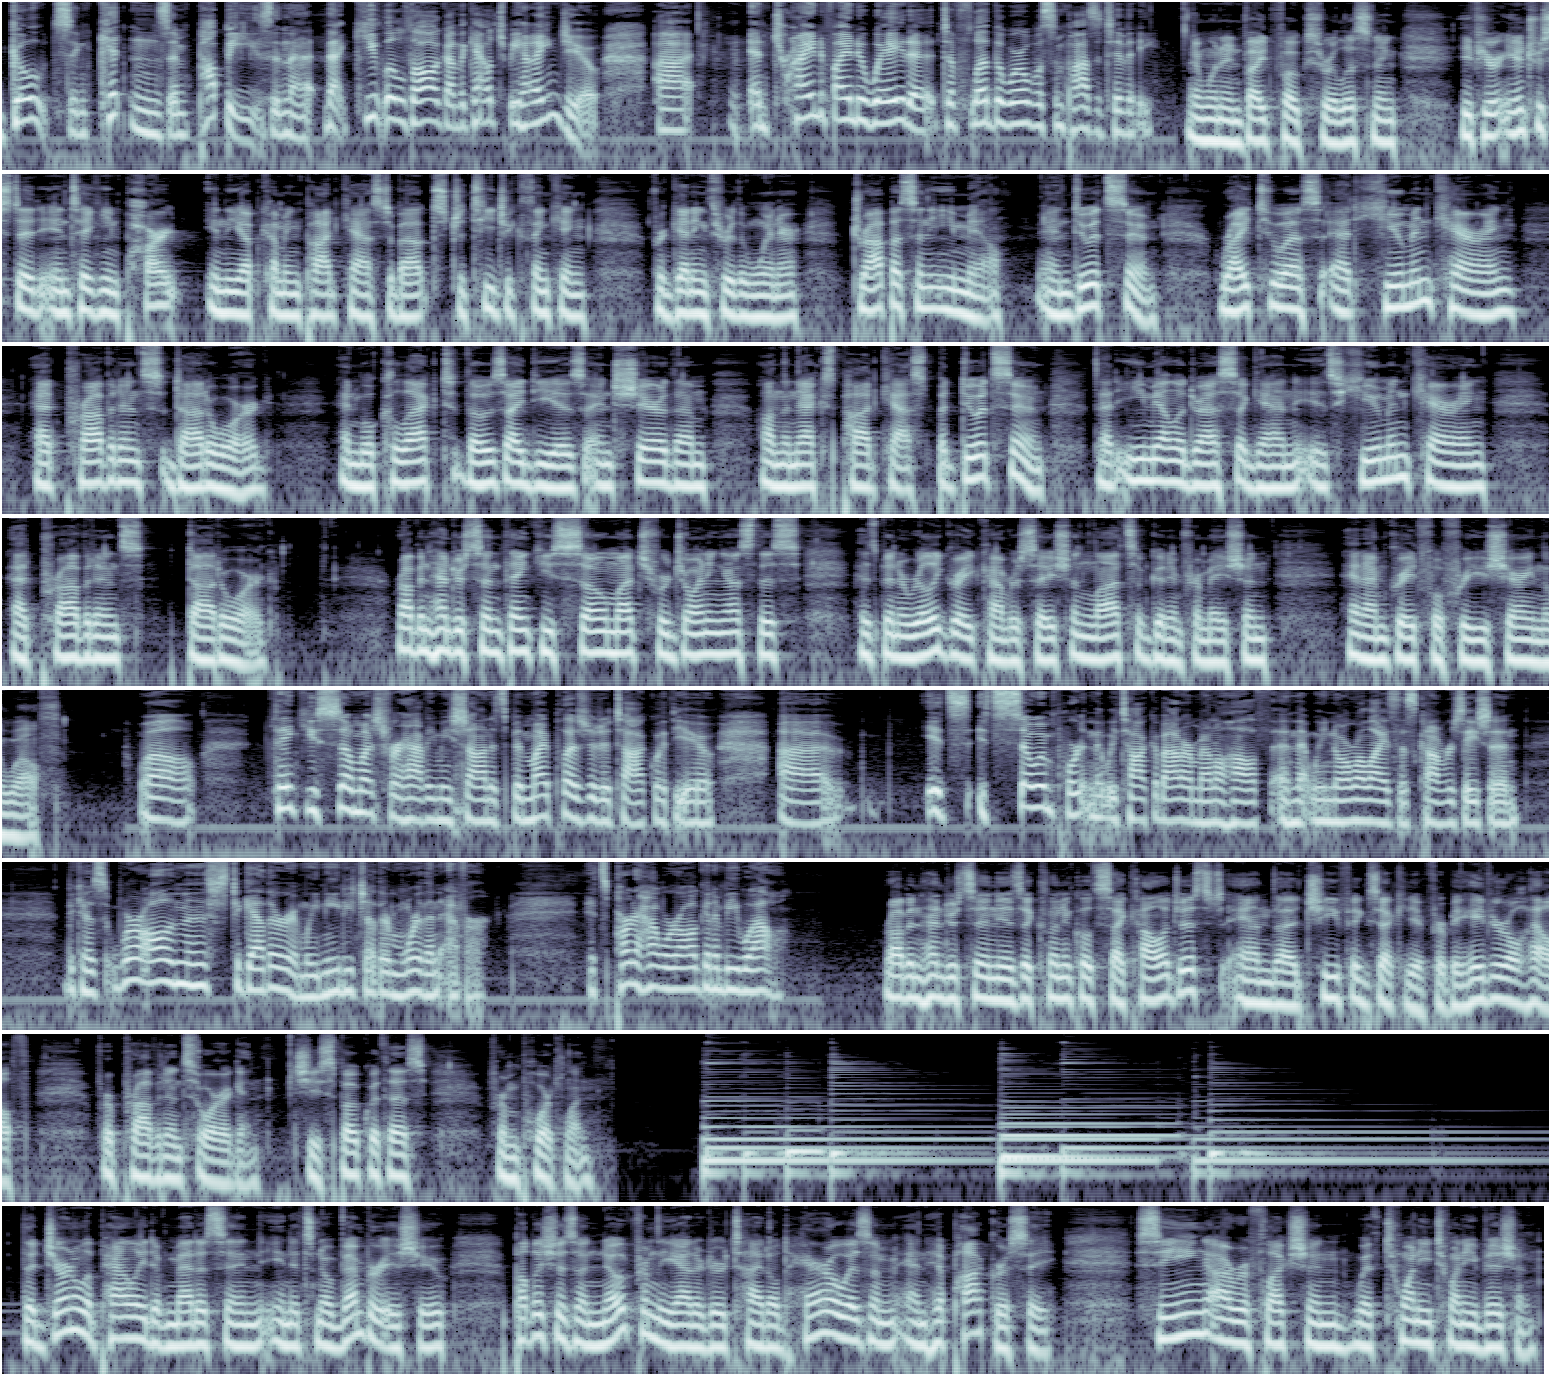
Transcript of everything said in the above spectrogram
goats and kittens and puppies and that, that cute little dog on the couch behind you uh, and trying to find a way to, to flood the world with some positivity? I want to invite folks who are listening if you're interested in taking part in the upcoming podcast about strategic thinking for getting through the winter, drop us an email and do it soon. Write to us at humancaring at providence.org, and we'll collect those ideas and share them on the next podcast. But do it soon. That email address again is humancaring at providence.org. Robin Henderson, thank you so much for joining us. This has been a really great conversation, lots of good information, and I'm grateful for you sharing the wealth. Well, Thank you so much for having me, Sean. It's been my pleasure to talk with you. Uh, it's it's so important that we talk about our mental health and that we normalize this conversation because we're all in this together and we need each other more than ever. It's part of how we're all going to be well. Robin Henderson is a clinical psychologist and the chief executive for behavioral health for Providence, Oregon. She spoke with us from Portland. The Journal of Palliative Medicine, in its November issue, publishes a note from the editor titled Heroism and Hypocrisy Seeing Our Reflection with 2020 Vision.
